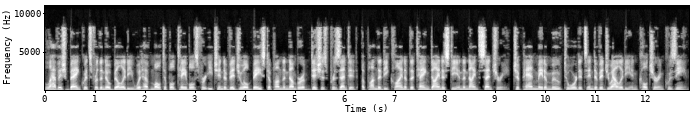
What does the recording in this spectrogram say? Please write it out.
Lavish banquets for the nobility would have multiple tables for each individual based upon the number of dishes presented. Upon the decline of the Tang dynasty in the 9th century, Japan made a move toward its individuality in culture and cuisine.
